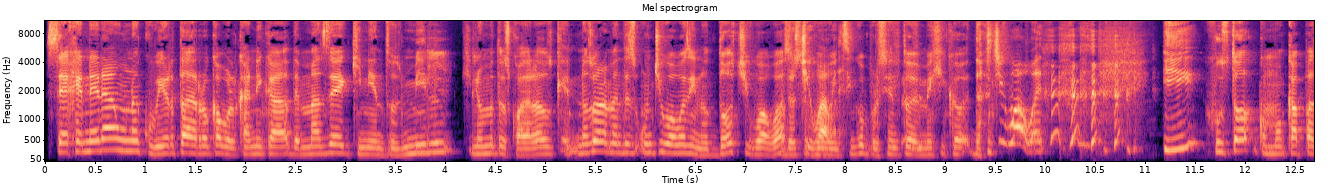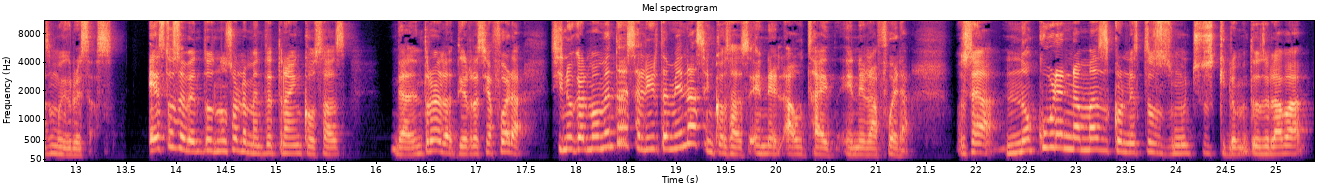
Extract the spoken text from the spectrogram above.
Se genera una cubierta de roca volcánica de más de 500 mil kilómetros cuadrados, que no solamente es un chihuahua, sino dos chihuahuas. Dos chihuahuas. 25% de México, dos chihuahuas. y justo como capas muy gruesas. Estos eventos no solamente traen cosas de adentro de la Tierra hacia afuera, sino que al momento de salir también hacen cosas en el outside, en el afuera. O sea, no cubren nada más con estos muchos kilómetros de lava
